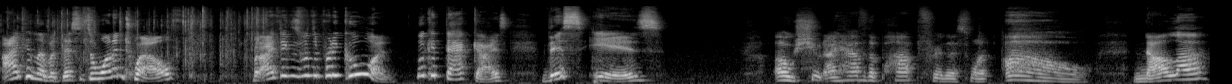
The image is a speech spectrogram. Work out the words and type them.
I can live with this. It's a 1 in 12, but I think this one's a pretty cool one. Look at that, guys. This is... Oh, shoot, I have the pop for this one. Oh, Nala,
